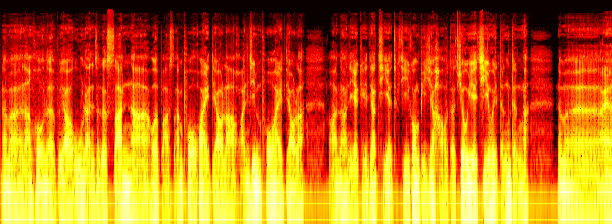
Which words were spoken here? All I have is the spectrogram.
那么然后呢，不要污染这个山呐，或者把山破坏掉啦，环境破坏掉啦啊，那你也给人家提提供比较好的就业机会等等啦。那么，哎呀，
